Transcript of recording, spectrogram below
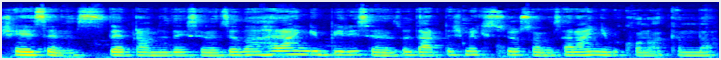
şeyseniz, depremzedeyseniz ya da herhangi biriyseniz ve dertleşmek istiyorsanız herhangi bir konu hakkında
